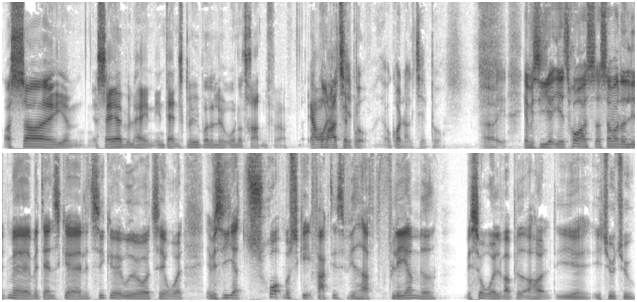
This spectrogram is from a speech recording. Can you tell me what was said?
og så øh, sagde jeg, at jeg ville have en, en dansk løber, der løb under 13.40. Jeg, jeg var, var meget tæt, tæt på. på. Jeg var godt nok tæt på. Og jeg vil sige, jeg, jeg tror også, og så var der lidt med, med danske atletikudøvere til OL. Jeg vil sige, jeg tror måske faktisk, vi havde haft flere med, hvis OL var blevet holdt i, øh, i 2020.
